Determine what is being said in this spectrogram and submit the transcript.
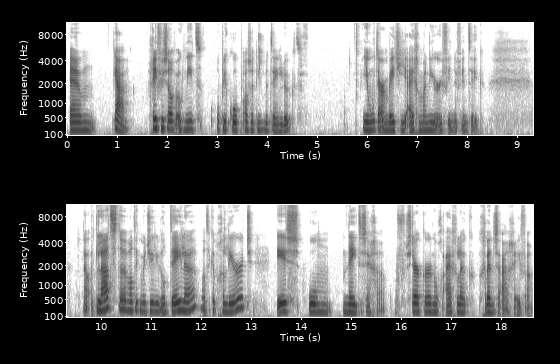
En ja, geef jezelf ook niet op je kop als het niet meteen lukt. Je moet daar een beetje je eigen manier in vinden, vind ik. Nou, het laatste wat ik met jullie wil delen, wat ik heb geleerd, is om nee te zeggen. Of sterker nog, eigenlijk grenzen aangeven.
